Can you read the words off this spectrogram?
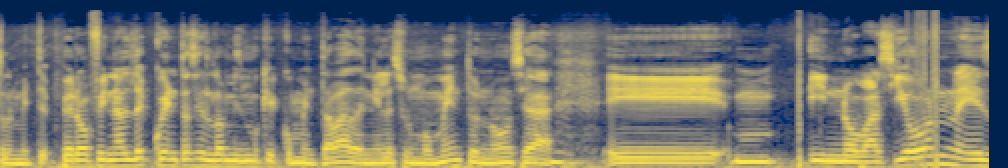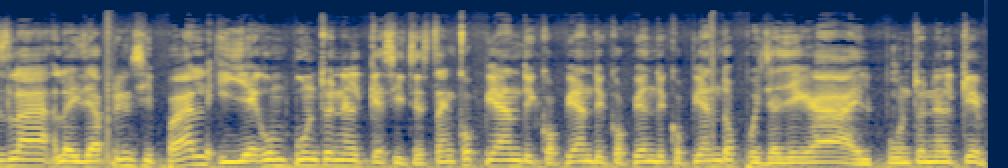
Totalmente. Pero a final de cuentas es lo mismo que comentaba Daniel hace un momento, ¿no? O sea, eh, mm, innovación es la, idea principal y llega un punto en el que si te están copiando y copiando y copiando y copiando, pues ya llega el punto en el que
